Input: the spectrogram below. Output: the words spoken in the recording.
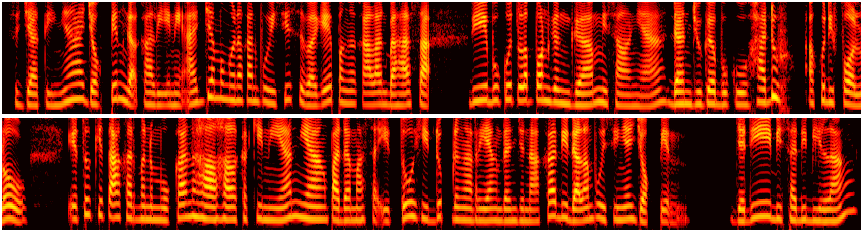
sejatinya Jokpin gak kali ini aja menggunakan puisi sebagai pengekalan bahasa, di buku telepon genggam misalnya, dan juga buku Haduh, aku di follow, itu kita akan menemukan hal-hal kekinian yang pada masa itu hidup dengan riang dan jenaka di dalam puisinya Jokpin. Jadi bisa dibilang,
